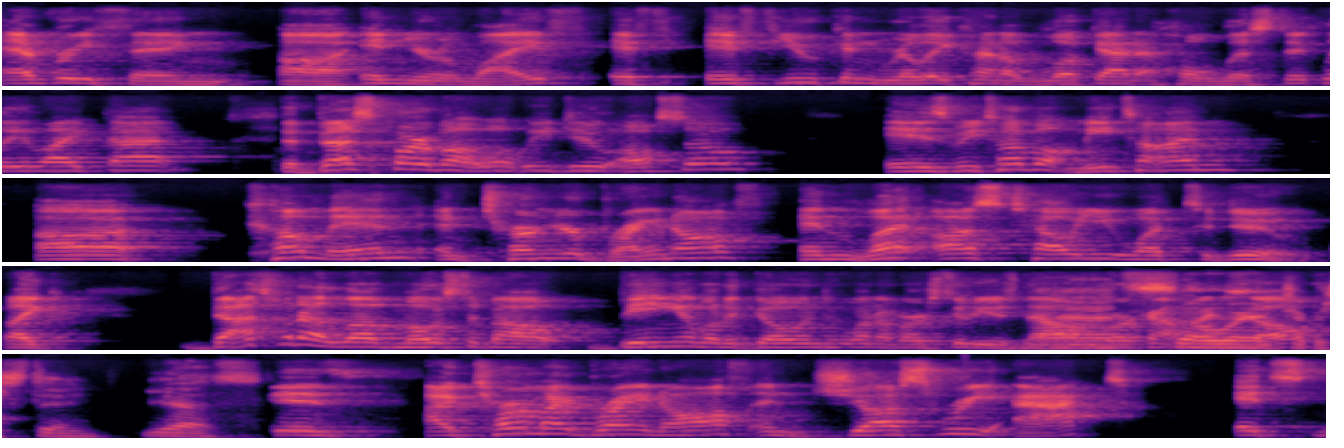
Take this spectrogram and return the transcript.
everything uh, in your life if if you can really kind of look at it holistically like that the best part about what we do also is when we talk about me time uh, come in and turn your brain off and let us tell you what to do like that's what I love most about being able to go into one of our studios now that's and work out so myself. interesting. Yes. Is I turn my brain off and just react it's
